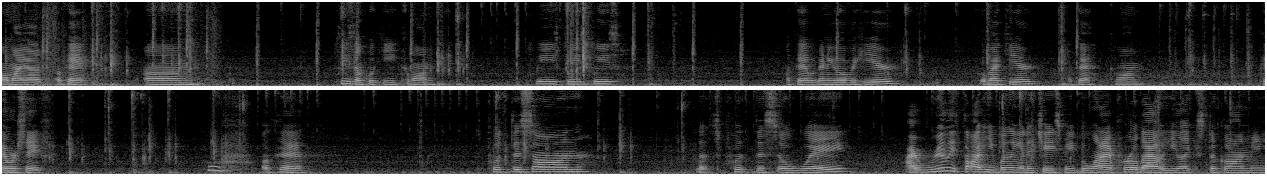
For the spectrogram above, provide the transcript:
Oh my god. Okay. Um. Please don't quickie. Come on. Please, please, please. Okay, we're gonna go over here. Go back here. Okay, come on. Okay, we're safe. Whew. Okay. Put this on. Let's put this away. I really thought he wasn't going to chase me, but when I pearled out, he, like, stuck on me.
